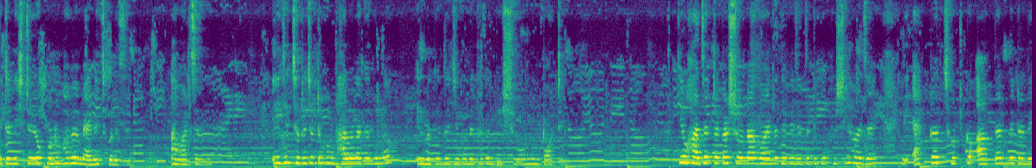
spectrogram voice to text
এটা নিশ্চয়ই কোনোভাবে ম্যানেজ করেছে। আমার জন্য। এই যে ছোট ছোটগুলো ভালো লাগাগুলো, এগুলো কিন্তু জীবনে থাকে ভীষণ ইম্পর্টেন্ট কেউ হাজার টাকার সোনা গয়না থেকে যতটুকু খুশি হয়ে যায়, এই একটা ছোট্ট আবদার মেটালে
